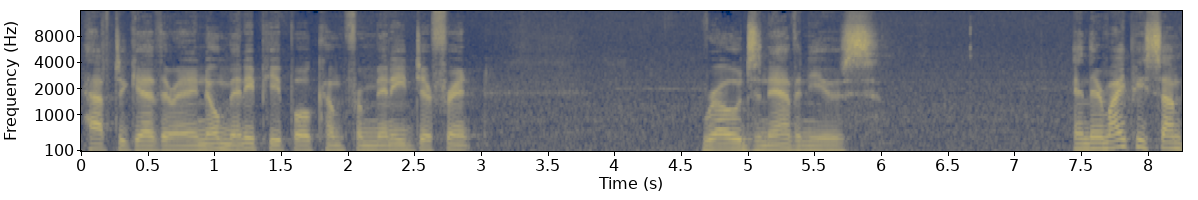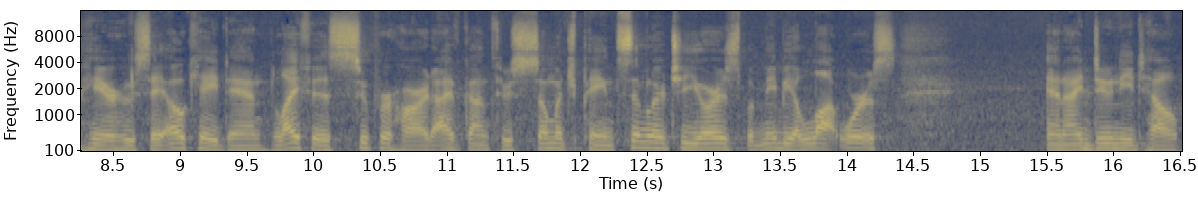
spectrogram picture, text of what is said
have together. And I know many people come from many different roads and avenues. And there might be some here who say, okay, Dan, life is super hard. I've gone through so much pain, similar to yours, but maybe a lot worse. And I do need help.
